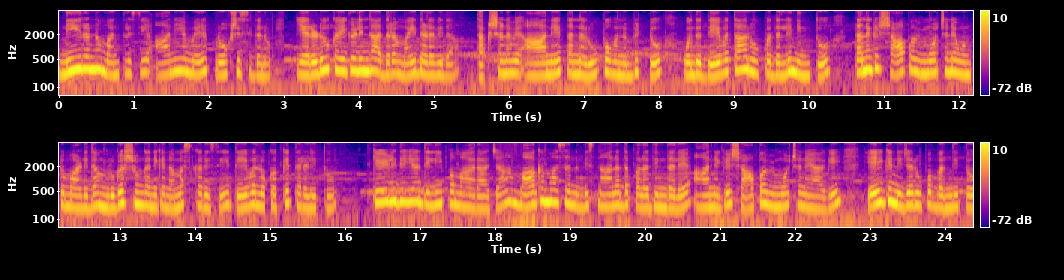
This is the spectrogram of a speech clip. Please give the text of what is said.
ನೀರನ್ನು ಮಂತ್ರಿಸಿ ಆನೆಯ ಮೇಲೆ ಪ್ರೋಕ್ಷಿಸಿದನು. ಎರಡೂ ಕೈಗಳಿಂದ ಅದರ ಮೈ ದಡವಿದ ತಕ್ಷಣವೇ ಆನೆ ತನ್ನ ರೂಪವನ್ನು ಬಿಟ್ಟು ಒಂದು ದೇವತಾ ರೂಪದಲ್ಲಿ ನಿಂತು ತನಗೆ ಶಾಪ ವಿಮೋಚನೆ ಉಂಟು ಮಾಡಿದ ಮೃಗಶೃಂಗನಿಗೆ ನಮಸ್ಕರಿಸಿ ದೇವಲೋಕಕ್ಕೆ ತೆರಳಿತು. ಕೇಳಿದೆಯ ದಿಲೀಪ ಮಹಾರಾಜ, ಮಾಘಮಾಸ ನದಿ ಸ್ನಾನದ ಫಲದಿಂದಲೇ ಆನೆಗೆ ಶಾಪ ವಿಮೋಚನೆಯಾಗಿ ಹೇಗೆ ನಿಜ ರೂಪ ಬಂದಿತೋ,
